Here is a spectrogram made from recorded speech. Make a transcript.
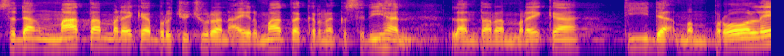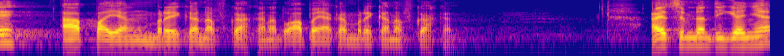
sedang mata mereka bercucuran air mata karena kesedihan lantaran mereka tidak memperoleh apa yang mereka nafkahkan atau apa yang akan mereka nafkahkan. Ayat 93-nya,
